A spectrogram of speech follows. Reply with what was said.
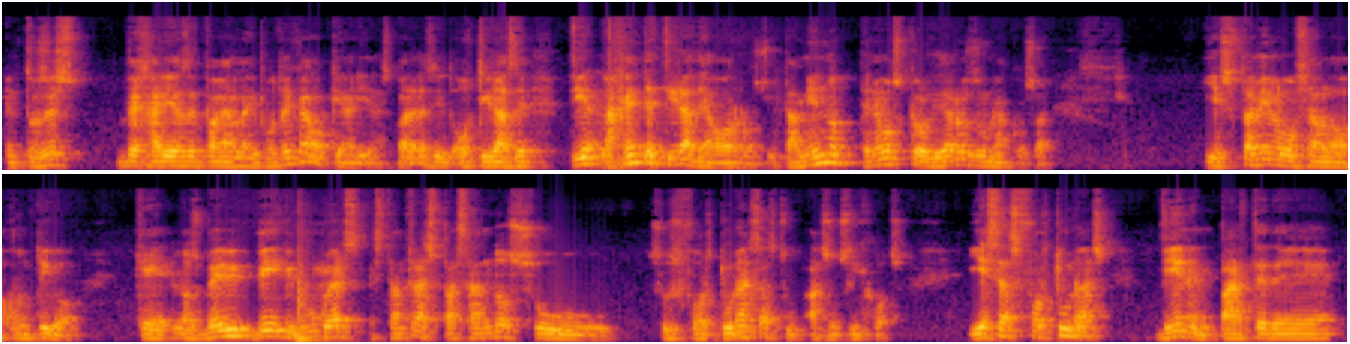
Entonces, ¿dejarías de pagar la hipoteca o qué harías? ¿vale? o tiras de. la gente tira de ahorros. Y también no tenemos que olvidarnos de una cosa. Y eso también lo hemos hablado contigo. Que los baby, baby boomers están traspasando sus fortunas a, sus hijos. Y esas fortunas vienen parte de,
